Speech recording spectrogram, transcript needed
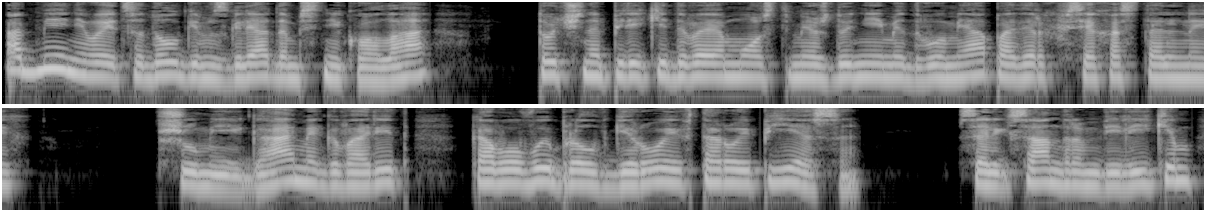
обменивается долгим взглядом с Никола, точно перекидывая мост между ними двумя поверх всех остальных. В шуме и гаме говорит, кого выбрал в герои второй пьесы. С Александром Великим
